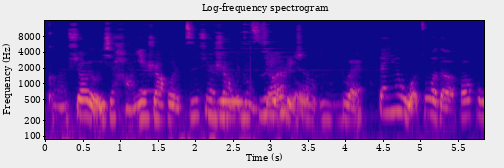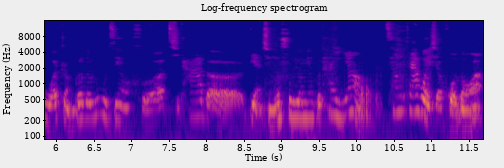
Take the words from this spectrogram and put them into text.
可能需要有一些行业上或者资讯上的这种交流。嗯，对，但因为我做的，包括我整个的路径和其他的典型的数字游民不太一样，参加过一些活动啊，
